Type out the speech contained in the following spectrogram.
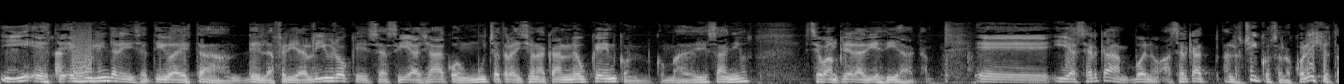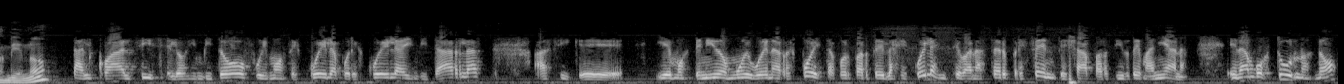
Y este, es muy linda la iniciativa esta de la Feria del Libro, que se hacía ya con mucha tradición acá en Neuquén, con, con más de 10 años. Se va a ampliar a 10 días acá. Eh, y acerca, bueno, acerca a los chicos, a los colegios también, ¿no? Tal cual, sí, se los invitó, fuimos escuela por escuela a invitarlas, así que y hemos tenido muy buena respuesta por parte de las escuelas y se van a hacer presentes ya a partir de mañana, en ambos turnos, ¿no?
